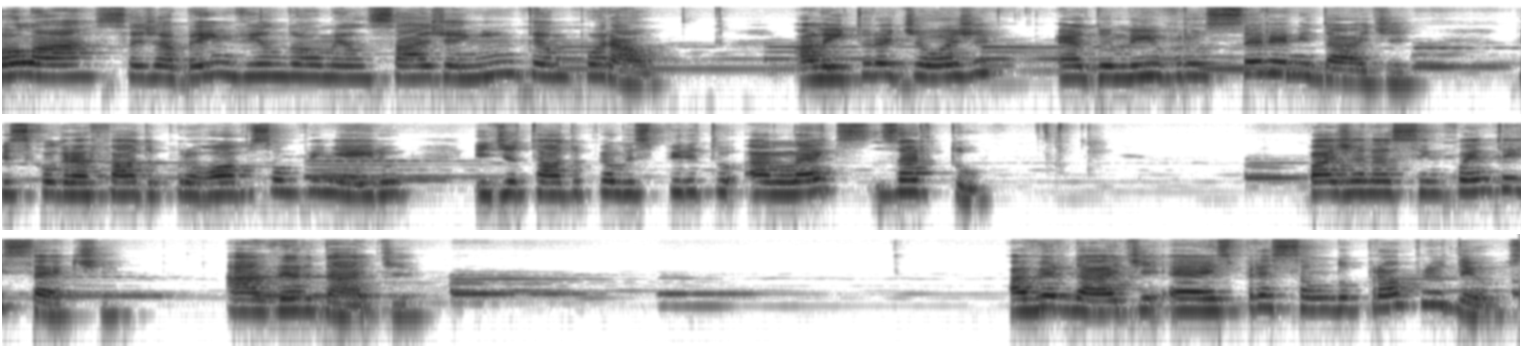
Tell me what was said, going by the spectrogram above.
Olá, seja bem-vindo ao Mensagem Intemporal. A leitura de hoje é do livro Serenidade, psicografado por Robson Pinheiro e ditado pelo espírito Alex Zartu. Página 57. A verdade. A verdade é a expressão do próprio Deus.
